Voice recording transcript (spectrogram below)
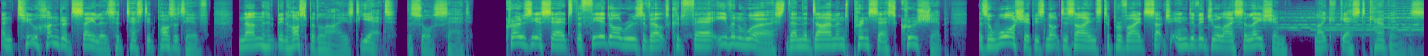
and 200 sailors had tested positive. None had been hospitalized yet, the source said. Crozier said the Theodore Roosevelt could fare even worse than the Diamond Princess cruise ship, as a warship is not designed to provide such individual isolation like guest cabins.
